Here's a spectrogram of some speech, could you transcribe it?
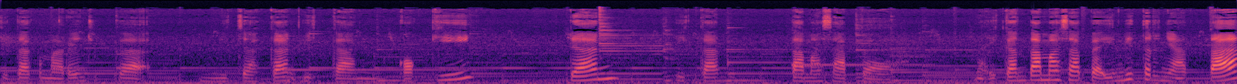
kita kemarin juga memijahkan ikan koki dan ikan tamasaba. Nah, ikan tamasaba ini ternyata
